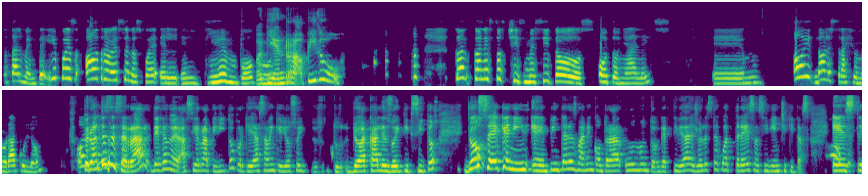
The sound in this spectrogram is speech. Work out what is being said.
Totalmente. Y pues otra vez se nos fue el, el tiempo. Bien rápido. con, con, estos chismecitos otoñales. Em, hoy no les traje un oráculo, pero antes de cerrar, déjenme así rapidito, porque ya saben que yo soy, yo acá les doy tipsitos. Yo sé que en, Pinterest van a encontrar un montón de actividades. Yo les traigo a tres así bien chiquitas. Este,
